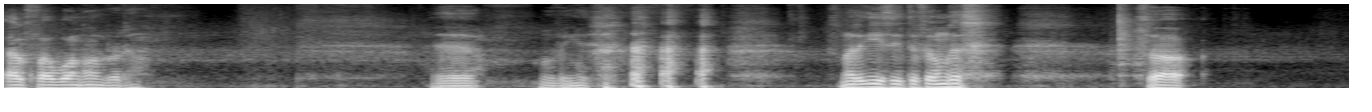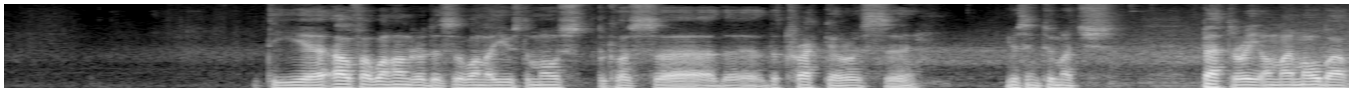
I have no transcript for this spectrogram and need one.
Alpha 100. Yeah, moving it. it's not easy to film this. So the uh, Alpha 100 is the one I use the most because uh, the the tracker is uh, using too much battery on my mobile.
